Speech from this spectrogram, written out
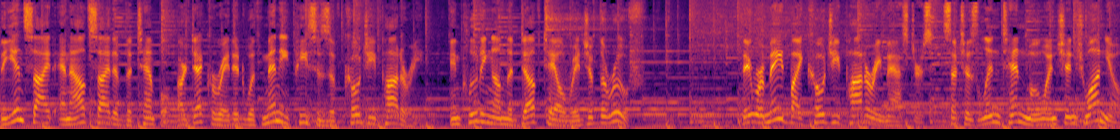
The inside and outside of the temple are decorated with many pieces of Koji pottery, including on the dovetail ridge of the roof. They were made by Koji pottery masters such as Lin Tenmu and Chinjuanyo.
